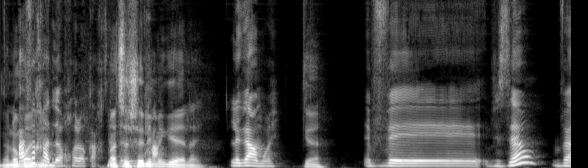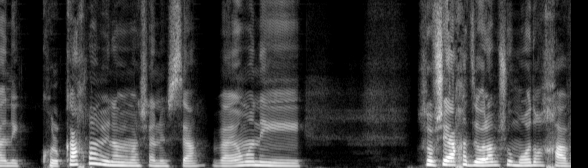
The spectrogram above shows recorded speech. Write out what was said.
לא אף מעניין. אחד לא יכול לקחת מה את זה ששלי ממך. מגיע אליי. לגמרי. כן. ו... וזהו, ואני כל כך מאמינה במה שאני עושה, והיום אני... אני חושב שיח"צ זה עולם שהוא מאוד רחב.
